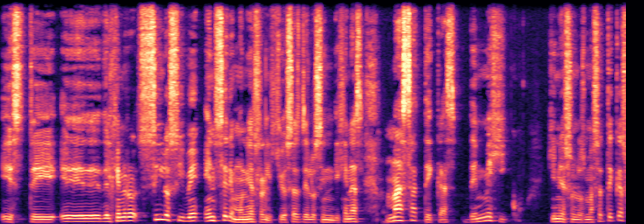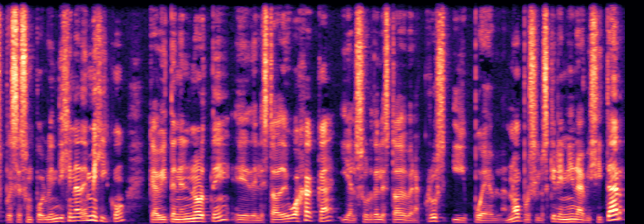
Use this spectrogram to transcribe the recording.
este, eh, del género silosibe en ceremonias religiosas de los indígenas mazatecas de México. ¿Quiénes son los mazatecas? Pues es un pueblo indígena de México que habita en el norte eh, del estado de Oaxaca y al sur del estado de Veracruz y Puebla, ¿no? Por si los quieren ir a visitar,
